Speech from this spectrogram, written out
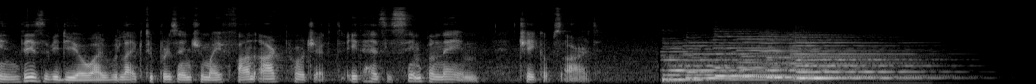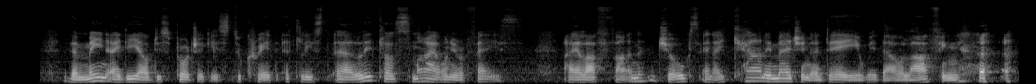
In this video I would like to present you my fun art project. It has a simple name, Jacob's Art. The main idea of this project is to create at least a little smile on your face. I love fun, jokes and I can't imagine a day without laughing.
